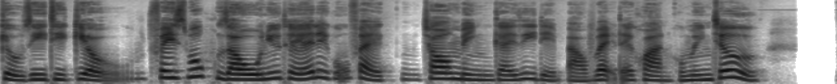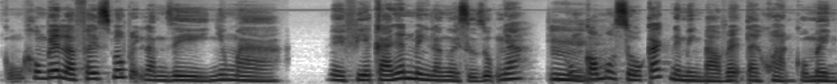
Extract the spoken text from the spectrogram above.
kiểu gì thì kiểu Facebook giàu như thế thì cũng phải cho mình cái gì để bảo vệ tài khoản của mình chứ cũng không biết là Facebook định làm gì nhưng mà về phía cá nhân mình là người sử dụng nhá ừ. cũng có một số cách để mình bảo vệ tài khoản của mình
